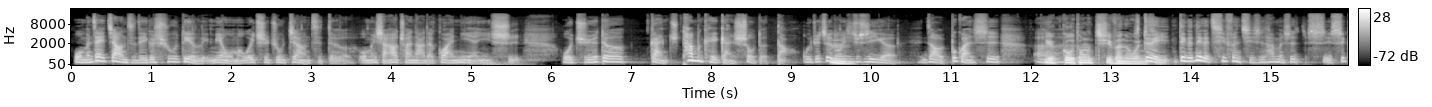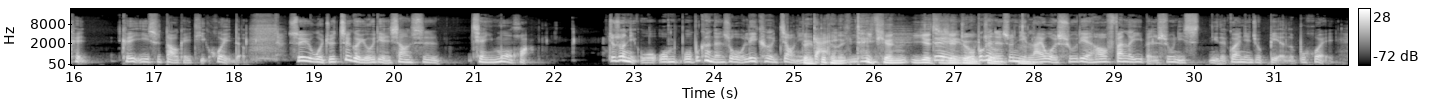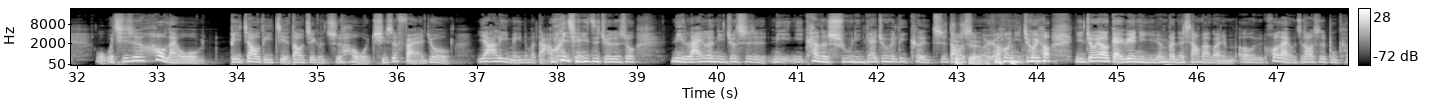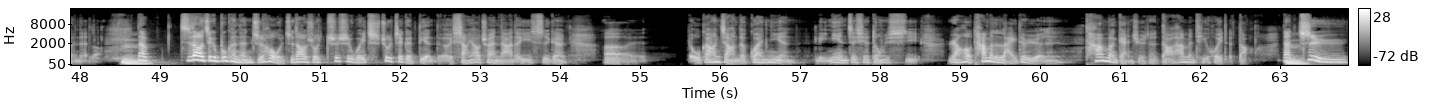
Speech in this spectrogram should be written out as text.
我们在这样子的一个书店里面，我们维持住这样子的我们想要传达的观念意识，我觉得感他们可以感受得到。我觉得这个东西就是一个，你知道，不管是。一个沟通气氛的问题，对那个那个气氛，其实他们是是是可以可以意识到、可以体会的。所以我觉得这个有点像是潜移默化。就说你我我我不可能说我立刻叫你对，改，不可能一 天一夜之间对，就我不可能说你来我书店，然后翻了一本书，你你的观念就变了，不会。我我其实后来我比较理解到这个之后，我其实反而就压力没那么大。我以前一直觉得说。你来了，你就是你，你看了书，你应该就会立刻知道就是什么，然后你就要 你就要改变你原本的想法观念。呃，后来我知道是不可能了。嗯那知道这个不可能之后，我知道说，就是维持住这个点的想要传达的仪式跟呃，我刚刚讲的观念、理念这些东西，然后他们来的人，他们感觉得到，他们体会得到。那嗯至于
